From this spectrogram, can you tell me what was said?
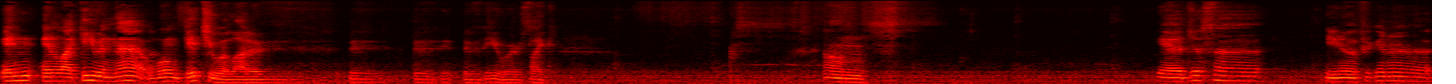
And, and like even that won't get you a lot of viewers. Like, um, yeah, just, uh, you know, if you're gonna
